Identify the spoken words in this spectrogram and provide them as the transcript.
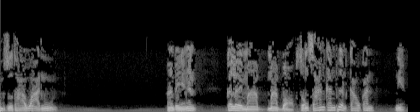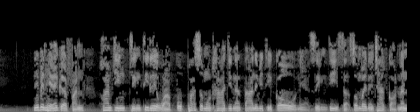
นสุทาวาสนู่น มันเป็นอย่างนั้น ก็เลยมามาบอกสงสารกันเพื่อนเก่ากัน เนี่ย นี่เป็นเหตุให้เกิดฝัน ความจริงสิ่งที่เรียกว่าปุพพสมุทาจินตานิมิติโก เนี่ย สิ่งที่สะสมไว้ในชาติก่อนนั้น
